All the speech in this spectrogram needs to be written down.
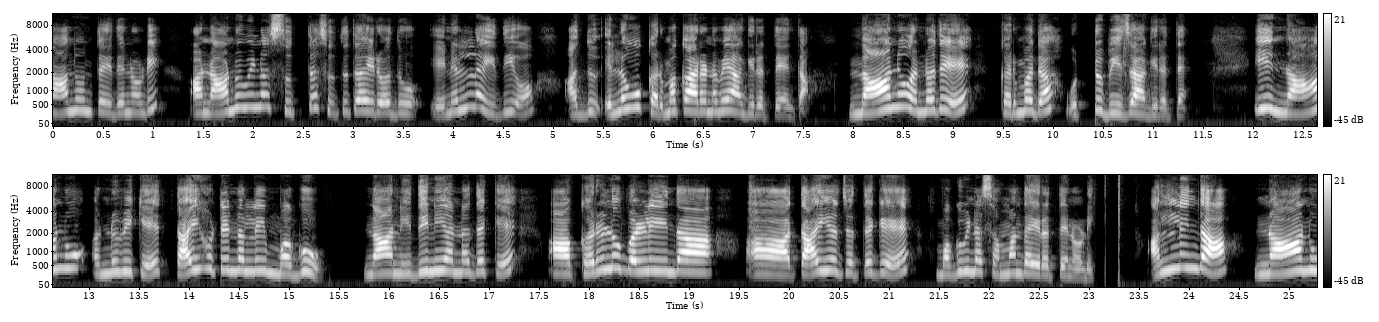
ನಾನು ಅಂತ ಇದೆ ನೋಡಿ, ಆ ನಾನುವಿನ ಸುತ್ತ ಸುತ್ತುತ್ತಾ ಇರೋದು ಏನೆಲ್ಲ ಇದೆಯೋ ಅದು ಎಲ್ಲವೂ ಕರ್ಮ ಕಾರಣವೇ ಆಗಿರುತ್ತೆ ಅಂತ. ನಾನು ಅನ್ನೋದೇ ಕರ್ಮದ ಒಟ್ಟು ಬೀಜ ಆಗಿರುತ್ತೆ. ಈ ನಾನು ಅನ್ನುವಿಕೆ ತಾಯಿ ಹೊಟ್ಟೆನಲ್ಲಿ ಮಗು, ನಾನಿದ್ದೀನಿ ಅನ್ನೋದಕ್ಕೆ ಆ ಕರುಳು ಬಳ್ಳಿಯಿಂದ ಆ ತಾಯಿಯ ಜೊತೆಗೆ ಮಗುವಿನ ಸಂಬಂಧ ಇರುತ್ತೆ ನೋಡಿ. ಅಲ್ಲಿಂದ ನಾನು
